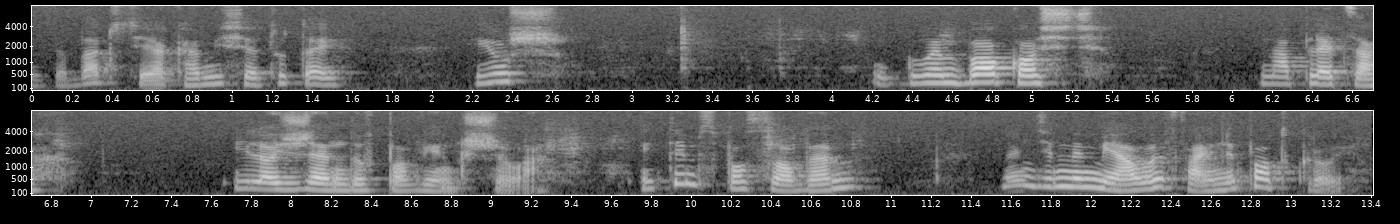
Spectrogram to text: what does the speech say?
Zobaczcie, jaka mi się tutaj już głębokość na plecach, ilość rzędów powiększyła. I tym sposobem będziemy miały fajny podkrój.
